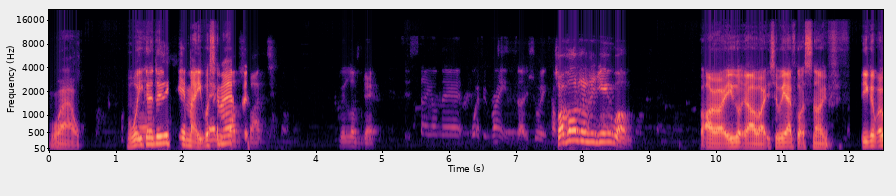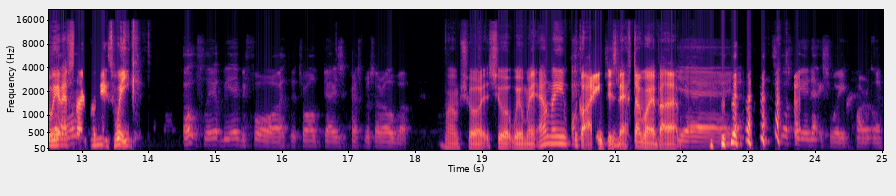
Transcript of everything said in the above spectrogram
Wow. What are you going to do this year, mate? What's going to happen? gobsmacked. We loved it. So I've ordered a new one. All right, you got all right. So we have got snow. You got? Are we going to have snow by next week? Hopefully, it'll be here before the 12 days of Christmas are over. Well, I'm sure. it Sure it will, mate. How many? We've got ages left. Don't worry about that. Yeah, yeah. it's supposed to be here next week, apparently.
